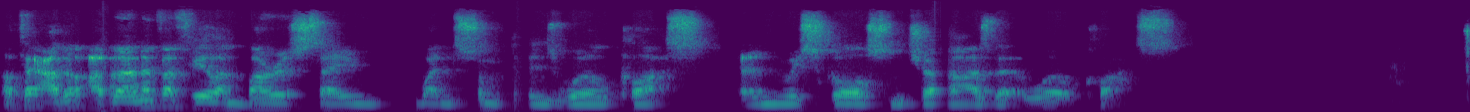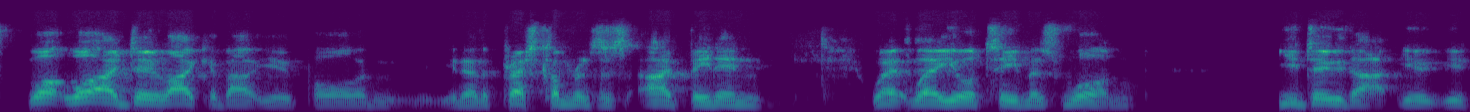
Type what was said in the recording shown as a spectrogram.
I think I, I never feel embarrassed saying when something's world class, and we score some tries that are world class. What what I do like about you, Paul, and you know the press conferences I've been in, where, where your team has won, you do that. You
